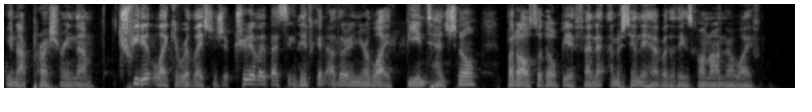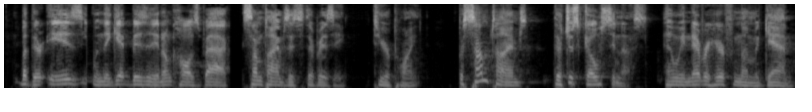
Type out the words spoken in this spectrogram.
You're not pressuring them. Treat it like a relationship. Treat it like that significant other in your life. Be intentional, but also don't be offended. Understand they have other things going on in their life. But there is, when they get busy, they don't call us back. Sometimes it's they're busy, to your point. But sometimes they're just ghosting us and we never hear from them again.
